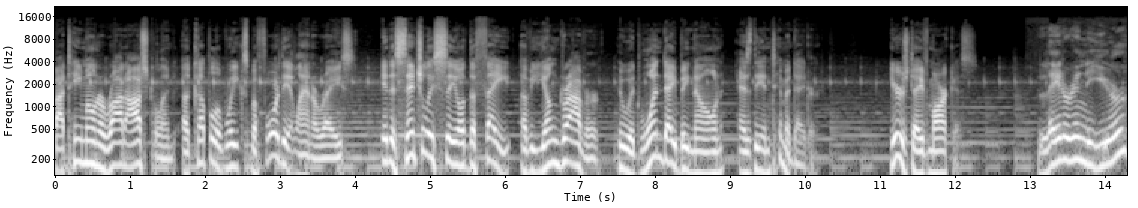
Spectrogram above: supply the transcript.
by team owner Rod Osterlund a couple of weeks before the Atlanta race, it essentially sealed the fate of a young driver who would one day be known as the Intimidator. Here's Dave Marcis. Later in the year,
